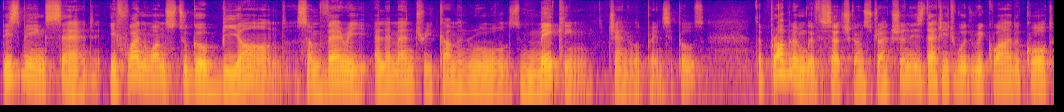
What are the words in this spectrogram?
This being said, if one wants to go beyond some very elementary common rules making general principles, the problem with such construction is that it would require the court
